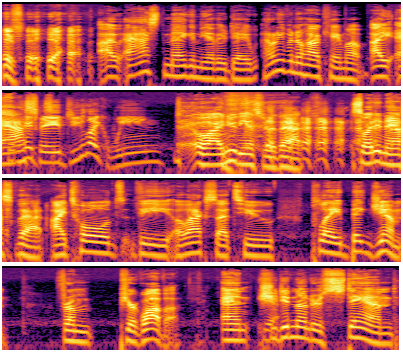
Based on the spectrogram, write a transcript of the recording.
yeah. I asked Megan the other day. I don't even know how it came up. I asked, Hey, asked. babe, do you like Ween? Oh, I knew the answer to that. so I didn't ask that. I told the Alexa to play Big Jim from Pure Guava. And she Yeah. didn't understand.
